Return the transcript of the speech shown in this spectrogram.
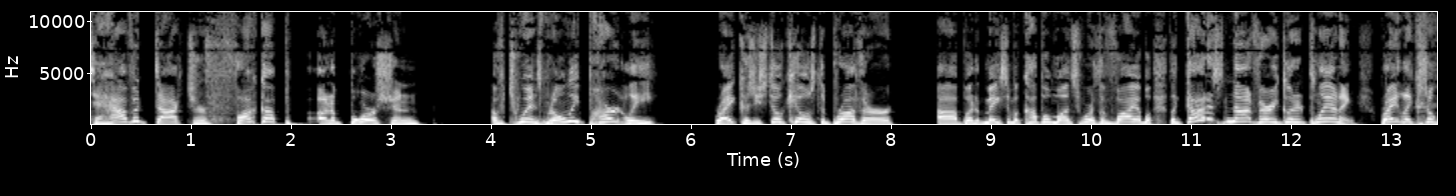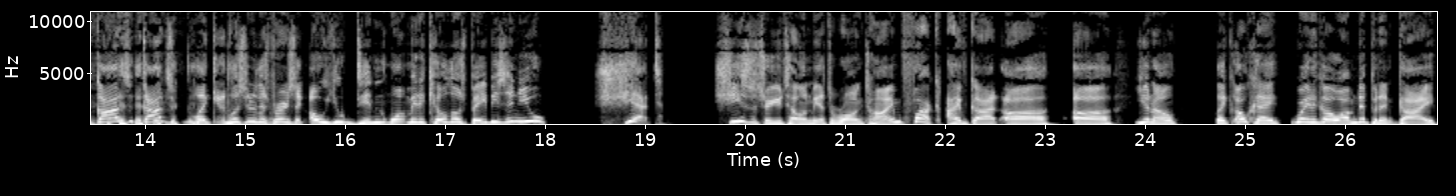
to have a doctor fuck up an abortion of twins, but only partly, right? Because he still kills the brother. Uh, but it makes him a couple months worth of viable. Like God is not very good at planning, right? Like so, God's God's like listen to this prayer. He's like, "Oh, you didn't want me to kill those babies in you? Shit, Jesus, are you telling me at the wrong time? Fuck, I've got uh uh, you know, like okay, way to go, omnipotent guy.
